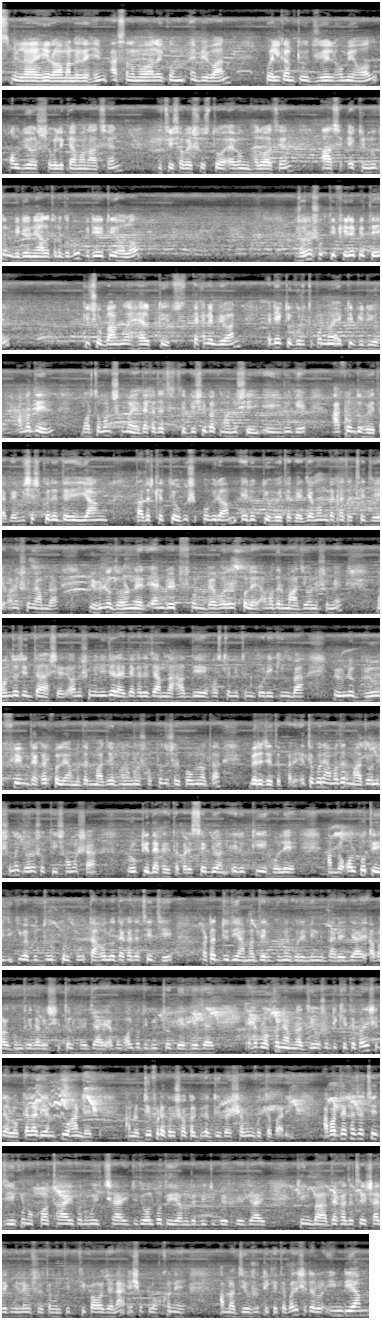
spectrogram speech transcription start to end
বিসমিল্লাহ রহমান রহিম আসসালামু আলাইকুম, everyone. Welcome to Jewel homeo hall. All viewer সকলে কেমন আছেন? নিশ্চয়ই সবাই সুস্থ এবং ভালো আছেন। আজ একটি নতুন ভিডিও নিয়ে আলোচনা করব। ভিডিওটি হল, জনশক্তি ফিরে পেতে কিছু বাংলা হেল্প টিপস। দেখেন, এভরিওয়ান এটি একটি গুরুত্বপূর্ণ একটি ভিডিও। আমাদের বর্তমান সময়ে দেখা যাচ্ছে যে বেশিরভাগ মানুষই এই রোগে আক্রান্ত হয়ে থাকে। বিশেষ করে ইয়াং, তাদের ক্ষেত্রে অবিরাম এই রোগটি হয়ে থাকে। যেমন দেখা যাচ্ছে যে অনেক সময় আমরা বিভিন্ন ধরনের অ্যান্ড্রয়েড ফোন ব্যবহারের ফলে আমাদের মাঝে অনেক সময় মন্দ চিন্তা আসে। অনেক সময় নিজেরাই দেখা যাচ্ছে আমরা হাত দিয়ে হস্তমিথুন করি কিংবা বিভিন্ন ব্লু ফিল্ম দেখার ফলে আমাদের মাঝে ঘন ঘন স্বপ্নদোষের প্রবণতা বেড়ে যেতে পারে। এতে করে আমাদের মাঝে অনেক সময় জনশক্তি সমস্যা রোগটি দেখা দিতে পারে। সেভরিয়ান এই রোগটি হলে আমরা অল্পতেই কীভাবে দূর করব তা হলো দেখা যাচ্ছে যে হঠাৎ যদি আমাদের ঘুমের ঘরে লিঙ্গ দাঁড়িয়ে যায়, আবার ঘুম থেকে জাগলে শীতল হয়ে যায় এবং অল্পতে বীর্য বের হয়ে যায়, এসব লক্ষণে আমরা যে ওষুধটি খেতে পারি সেটা হলো ক্যালাডিয়াম টু হান্ড্রেড। আমরা দুই ফোঁটা করে সকাল বিকাল দুইবার সেবন করতে পারি। আবার দেখা যাচ্ছে যে কোনো কথায়, কোনো ইচ্ছায় যদি অল্পতেই আমাদের বীর্য বের হয়ে যায় কিংবা দেখা যাচ্ছে শারীরিক মিলেমিশে তেমন তৃপ্তি পাওয়া যায় না, এসব লক্ষণে আমরা যে ওষুধটি খেতে পারি সেটা হলো ইন্ডিয়াম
